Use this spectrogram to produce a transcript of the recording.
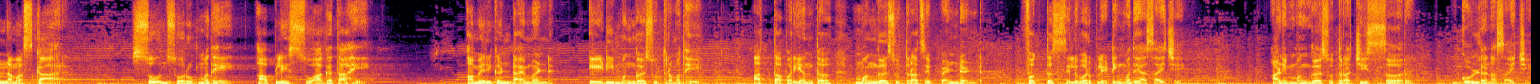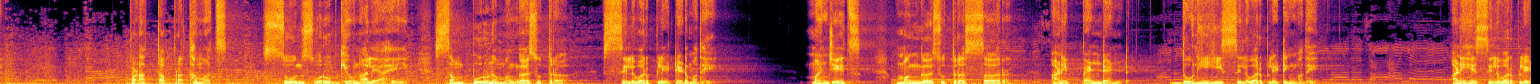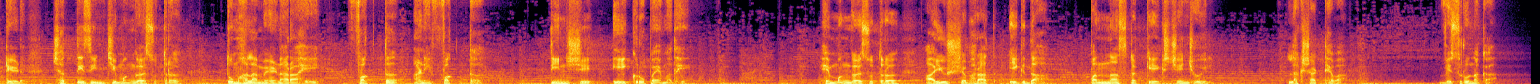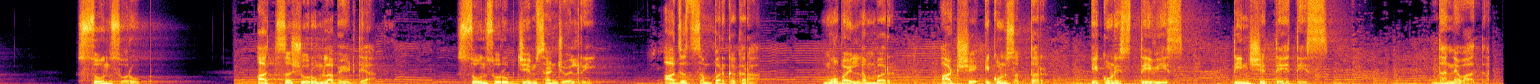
नमस्कार. सोन स्वरूपमध्ये आपले स्वागत आहे. अमेरिकन डायमंड एडी मंगळसूत्रमध्ये. आत्तापर्यंत मंगळसूत्राचे पेंडंट फक्त सिल्वर प्लेटिंगमध्ये असायचे. आणि मंगळसूत्राची सर गोल्डन असायची. पण आत्ता प्रथमच सोन स्वरूप घेऊन आले आहे संपूर्ण मंगळसूत्र सिल्वर प्लेटेडमध्ये. म्हणजेच मंगळसूत्र सर आणि पेंडेंट दोन्हीही सिल्वर प्लेटिंगमध्ये. आणि हे सिल्वर प्लेटेड छत्तीस इंची मंगळसूत्र तुम्हाला मिळणार आहे फक्त आणि फक्त तीनशे एक रुपयामध्ये. हे मंगळसूत्र आयुष्यभरात एकदा पन्नास टक्के एक्सचेंज होईल. लक्षात ठेवा. विसरू नका. सोन स्वरूप आजचं शोरूमला भेट द्या. सोन स्वरूप जेम्स अँड ज्वेलरी. आजच संपर्क करा. मोबाईल नंबर आठशे एकोणसत्तर एकोणीस तेवीस तीनशे तेहतीस. धन्यवाद.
